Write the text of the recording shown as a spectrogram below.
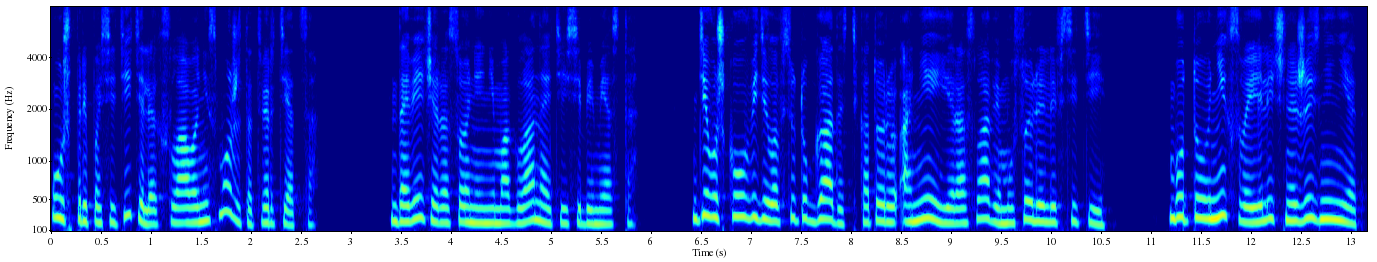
Уж при посетителях Слава не сможет отвертеться. До вечера Соня не могла найти себе места. Девушка увидела всю ту гадость, которую они и Ярославе мусолили в сети. Будто у них своей личной жизни нет,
